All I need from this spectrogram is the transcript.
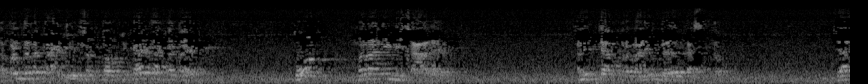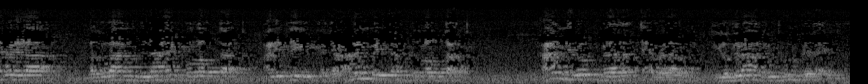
आपण त्याला काय देऊ शकतो आपली काय ताकद आहे तो मनाने विचार आहे आणि त्याप्रमाणे मिळत असतं ज्या वेळेला भगवान विनायक बोलावतात आणि ते गजानन वेळेला बोलावतात हा निरोप मिळाला त्यावेळेला योगराज उठून उभे राहिले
